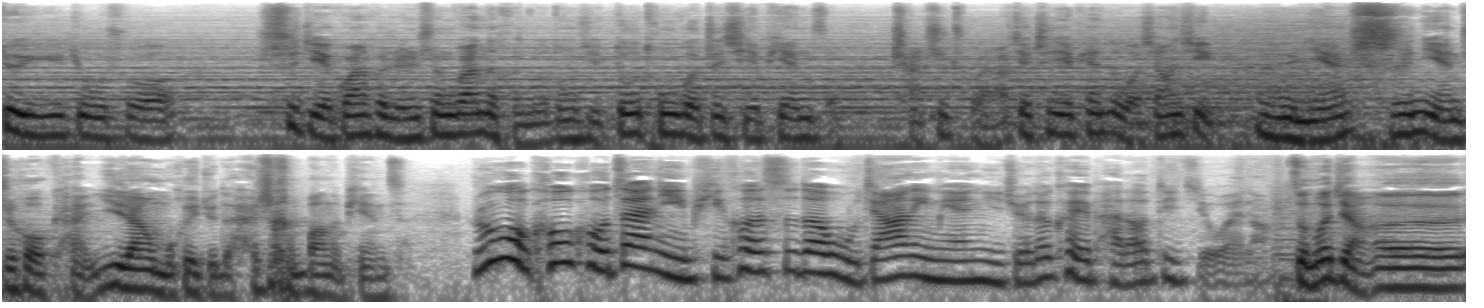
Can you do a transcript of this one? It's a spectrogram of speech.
对于就是说世界观和人生观的很多东西都通过这些片子阐释出来。而且这些片子，我相信五年、十年之后看，依然我们会觉得还是很棒的片子。如果 Coco 在你皮克斯的五家里面，你觉得可以排到第几位呢？怎么讲？呃，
